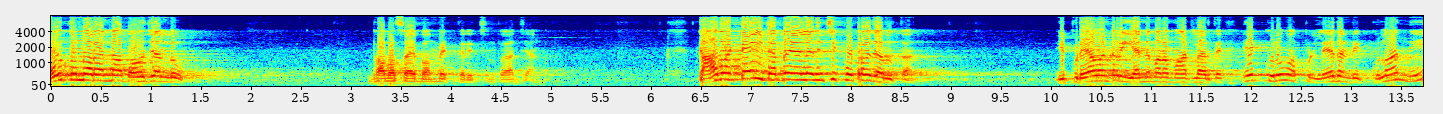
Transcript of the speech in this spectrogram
అవుతున్నారన్న బహుజనులు. బాబాసాహెబ్ అంబేద్కర్ ఇచ్చిన రాజ్యాంగం. కాబట్టే ఈ డెబ్బై ఏళ్ళ నుంచి కుట్ర జరుగుతాను ఇప్పుడు ఏమంటారు ఇవన్నీ మనం మాట్లాడితే ఏ కులం అప్పుడు లేదండి కులాన్ని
